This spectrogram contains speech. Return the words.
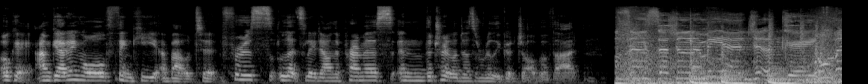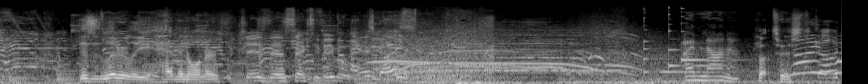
Okay, I'm getting all thinky about it. First, let's lay down the premise, and the trailer does a really good job of that. This is literally heaven on earth. Cheers to sexy people. Cheers, guys. I'm Lana. Plot twist. Go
